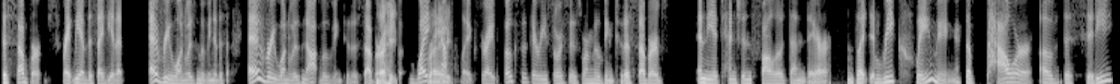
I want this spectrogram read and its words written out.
the suburbs, right? We have this idea that everyone was moving to the everyone was not moving to the suburbs right, but white right. catholics right folks with the resources were moving to the suburbs and the attention followed them there. But reclaiming the power of the city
